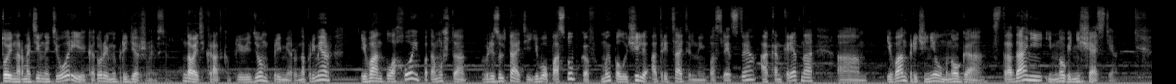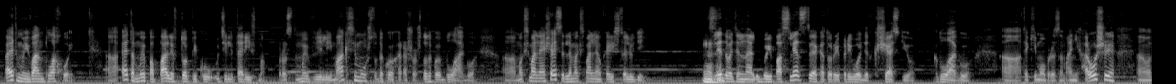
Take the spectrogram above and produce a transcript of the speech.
той нормативной теории, которой мы придерживаемся. Ну, давайте кратко приведем пример. Например, Иван плохой, потому что в результате его поступков мы получили отрицательные последствия, а конкретно э, Иван причинил много страданий и много несчастья. Поэтому Иван плохой. Э, это мы попали в топику утилитаризма. Просто мы ввели максиму, что такое хорошо, что такое благо. Э, максимальное счастье для максимального количества людей. Mm-hmm. Следовательно, любые последствия, которые приводят к счастью, к благу, а, таким образом, они хорошие, а,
